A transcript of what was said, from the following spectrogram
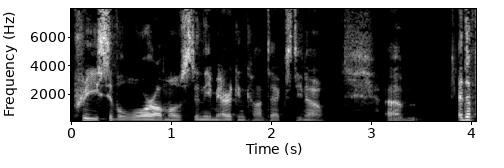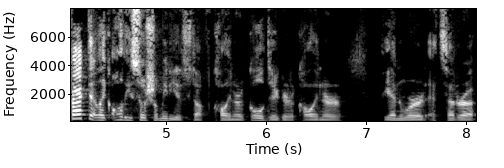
pre Civil War almost in the American context. You know, um, and the fact that like all these social media stuff, calling her a gold digger, calling her the N word, etc.,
